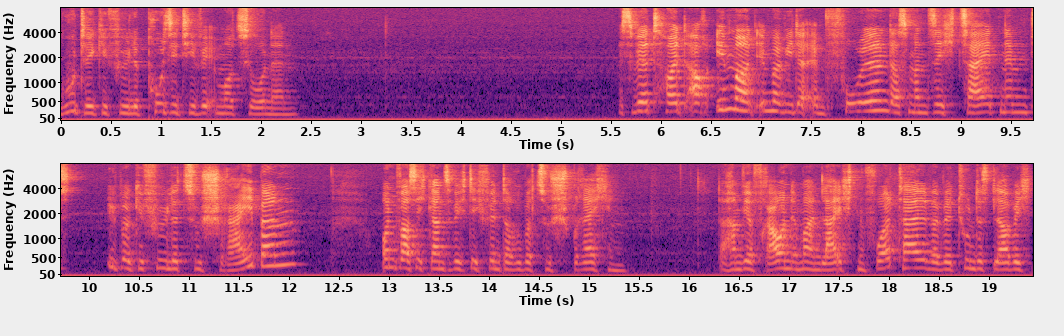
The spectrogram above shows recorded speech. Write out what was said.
gute Gefühle, positive Emotionen. Es wird heute auch immer und immer wieder empfohlen, dass man sich Zeit nimmt, über Gefühle zu schreiben und was ich ganz wichtig finde, darüber zu sprechen. Da haben wir Frauen immer einen leichten Vorteil, weil wir tun das, glaube ich,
